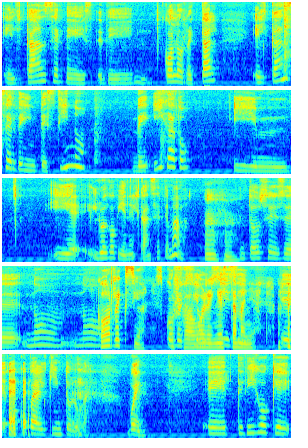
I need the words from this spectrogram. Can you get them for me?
el cáncer de, de colorectal, el cáncer de intestino, de hígado y, mm, eh, luego viene el cáncer de mama. Entonces, eh, no, no... Correcciones, por favor, en esta mañana. Eh, ocupa el quinto lugar. Bueno, eh, te digo que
